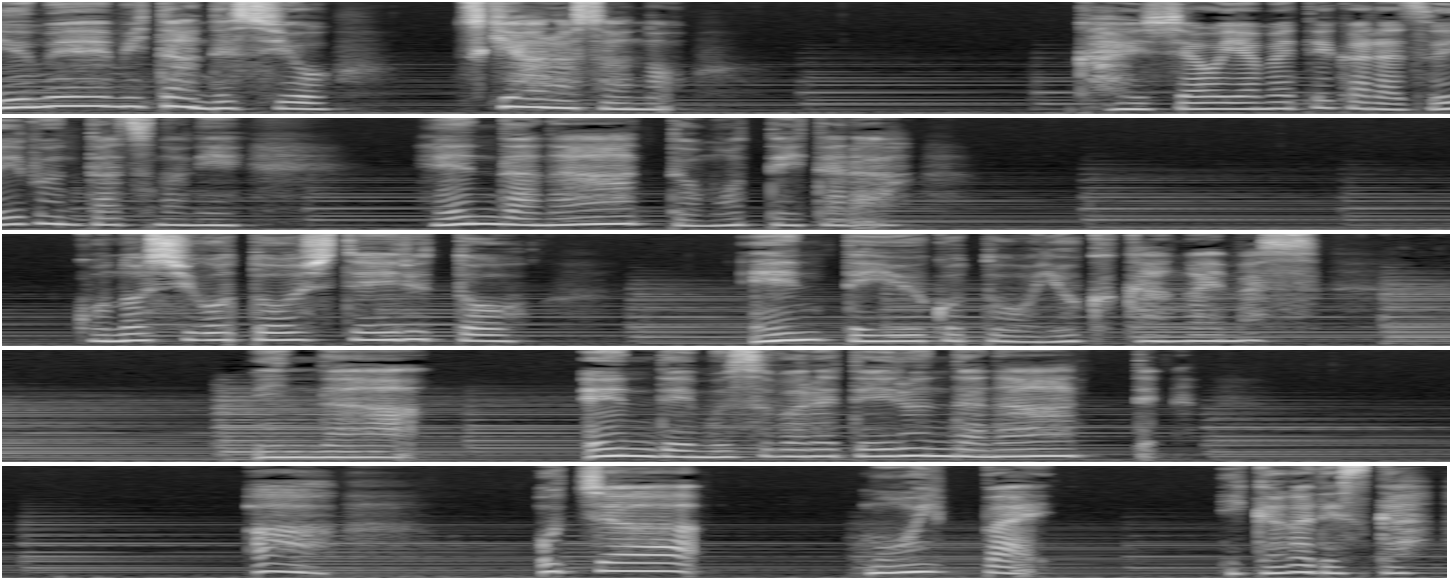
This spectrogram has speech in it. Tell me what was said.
夢見たんですよ月原さんの。会社を辞めてから随分経つのに変だなって思っていたらこの仕事をしていると縁っていうことをよく考えます。みんな縁で結ばれているんだなって。ああお茶もう一杯いかがですか？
